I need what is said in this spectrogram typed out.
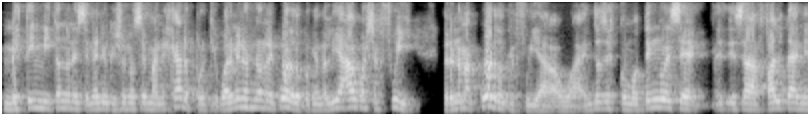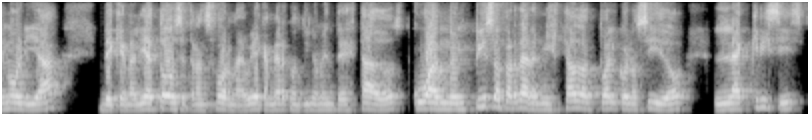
me está invitando a un escenario que yo no sé manejar, porque o al menos no recuerdo, porque en realidad agua ya fui, pero no me acuerdo que fui a agua. Entonces, como tengo ese, esa falta de memoria de que en realidad todo se transforma, y voy a cambiar continuamente de estados, cuando empiezo a perder mi estado actual conocido, la crisis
